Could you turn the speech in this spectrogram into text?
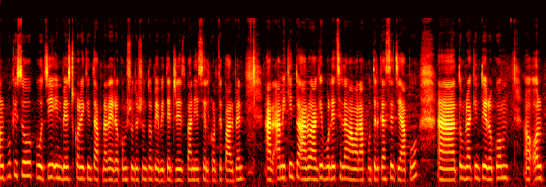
অল্প কিছু পুঁজি ইনভেস্ট করে কিন্তু আপনারা এরকম সুন্দর সুন্দর বেবিদের ড্রেস বানিয়ে সেল করতে পারবেন। আর আমি কিন্তু আরও আগে বলেছিলাম আমার আপুদের কাছে যে, আপু তোমরা কিন্তু এরকম অল্প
